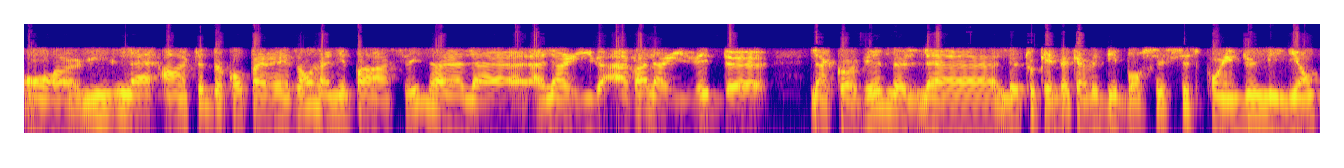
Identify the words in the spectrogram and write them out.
la, en titre de comparaison, l'année passée, avant l'arrivée de la COVID, le Tout-Québec avait déboursé 6,2 millions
